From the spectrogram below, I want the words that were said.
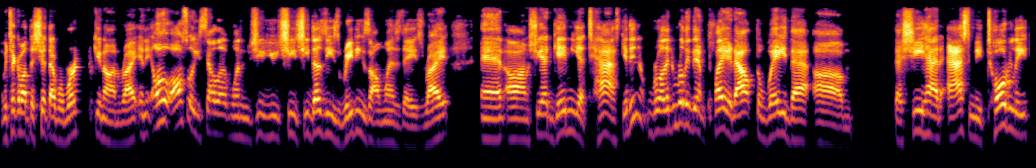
we talk about the shit that we're working on, right? And oh, also Isela when she she she does these readings on Wednesdays, right? And um, she had gave me a task. It didn't really, it really didn't play it out the way that um that she had asked me totally.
